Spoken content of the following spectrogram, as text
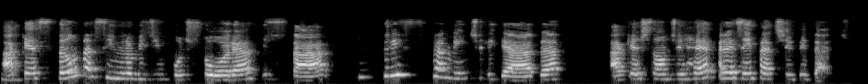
a questão da síndrome de impostora está intrinsecamente ligada à questão de representatividade.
